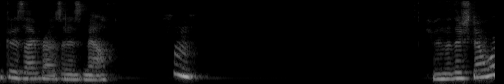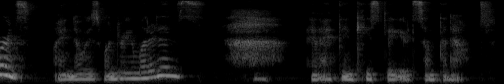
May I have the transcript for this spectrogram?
Look at his eyebrows and his mouth. Hmm. Even though there's no words, I know he's wondering what it is. And I think he's figured something out.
